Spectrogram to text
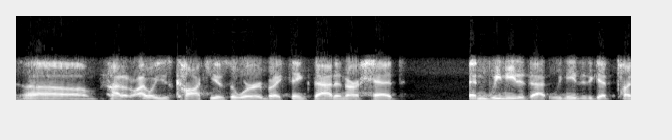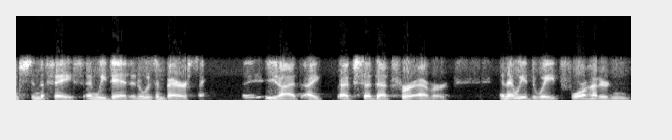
um, I don't know. I will use cocky as the word, but I think that in our head and we needed that. We needed to get punched in the face, and we did, and it was embarrassing. You know, I, I I've said that forever, and then we had to wait 400 and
